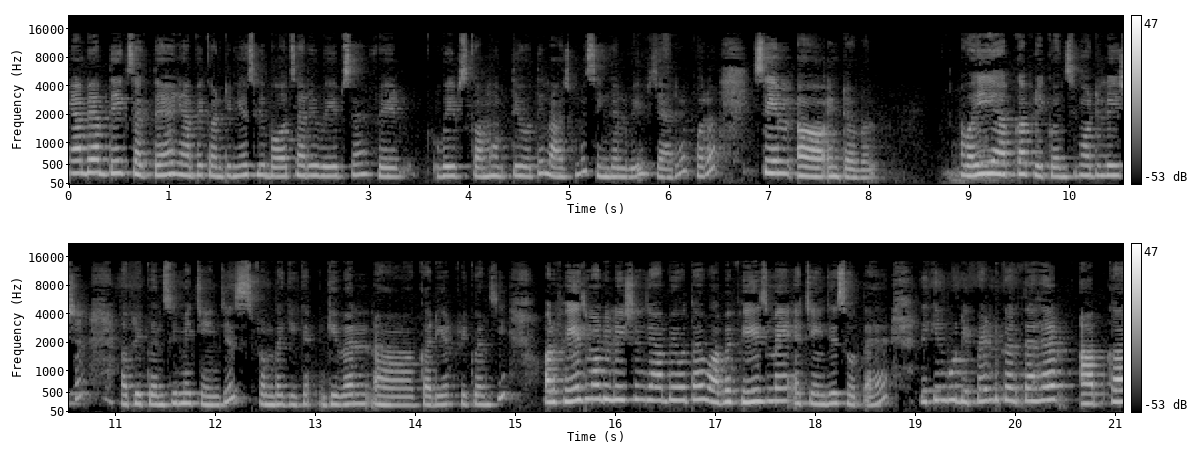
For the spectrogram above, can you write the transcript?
यहाँ पे आप देख सकते हैं, यहाँ पे कंटिन्यूसली बहुत सारे वेव्स हैं। फिर वेव्स कम होते होते लास्ट में सिंगल वेव्स जा रहे हैं फॉर अ सेम इंटरवल वही है आपका फ्रीक्वेंसी मॉड्यूलेशन फ्रीक्वेंसी में changes from the given carrier frequency और फ़ेज़ मॉड्यूलेशन जहाँ पे होता है वहाँ पे फ़ेज़ में चेंजेस होता है। लेकिन वो डिपेंड करता है आपका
